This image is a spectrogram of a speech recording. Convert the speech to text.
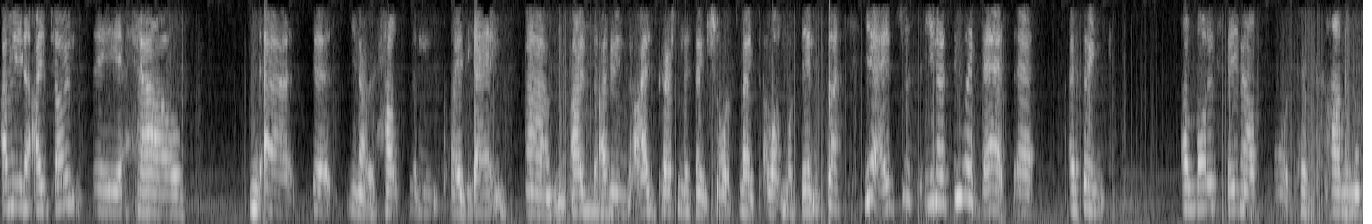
I mean, I don't see how uh, skirts, you know, help them play the game. Um, I, mm. I mean, I personally think shorts make a lot more sense. But yeah, it's just you know things like that that I think a lot of female sports have come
